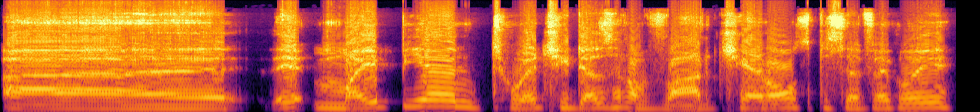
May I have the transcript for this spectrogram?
Uh, it might be on Twitch. He does have a VOD channel specifically,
